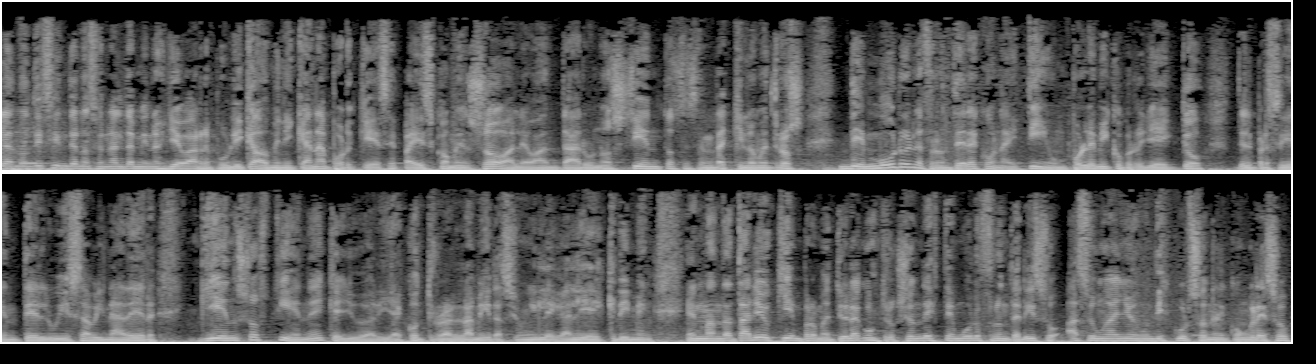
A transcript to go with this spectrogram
la noticia internacional también nos lleva a República Dominicana porque ese país comenzó a levantar unos 160 kilómetros de muro en la frontera con Haití, un polémico proyecto del presidente Luis Abinader, quien sostiene que ayudaría a controlar la migración ilegal y el crimen. El mandatario, quien prometió la construcción de este muro fronterizo hace un año en un discurso en el Congreso,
